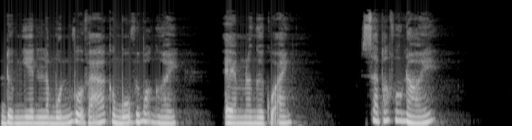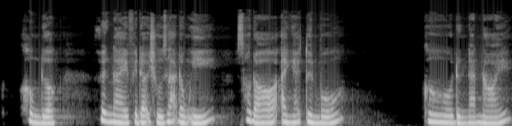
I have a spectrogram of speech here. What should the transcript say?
Đương nhiên là muốn vội vã công bố với mọi người. Em là người của anh. Sa Bắc Vũ nói. Không được, việc này phải đợi chú dạ đồng ý, sau đó anh hãy tuyên bố. Cô đừng nán nói.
